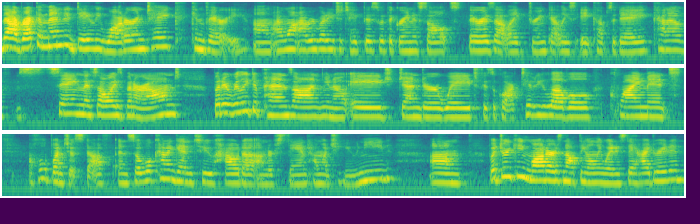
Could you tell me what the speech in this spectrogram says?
that recommended daily water intake can vary. Um, I want everybody to take this with a grain of salt. There is that like drink at least eight cups a day kind of saying that's always been around, but it really depends on, you know, age, gender, weight, physical activity level, climate, a whole bunch of stuff. And so we'll kind of get into how to understand how much you need. Um, but drinking water is not the only way to stay hydrated.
